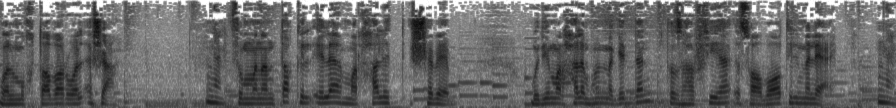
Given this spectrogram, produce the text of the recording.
والمختبر والأشعة. نعم. ثم ننتقل إلى مرحلة الشباب. ودي مرحلة مهمة جدا بتظهر فيها إصابات الملاعب. نعم.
